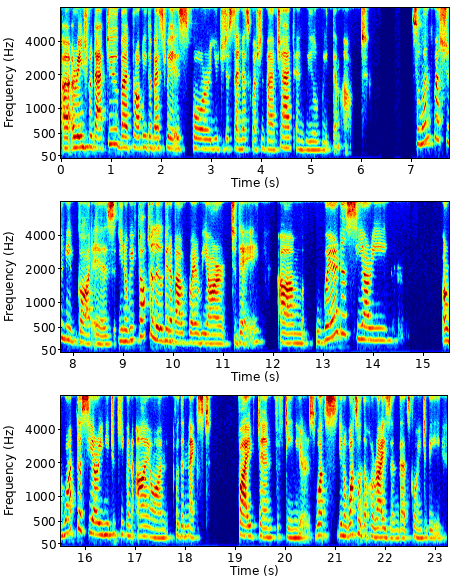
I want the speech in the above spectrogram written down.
uh, arrange for that too. But probably the best way is for you to just send us questions via chat, and we'll read them out. So one question we've got is, you know, we've talked a little bit about where we are today. Um, where does CRE or what does CRE need to keep an eye on for the next 5, 10, 15 years? What's, you know, what's on the horizon that's going to be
